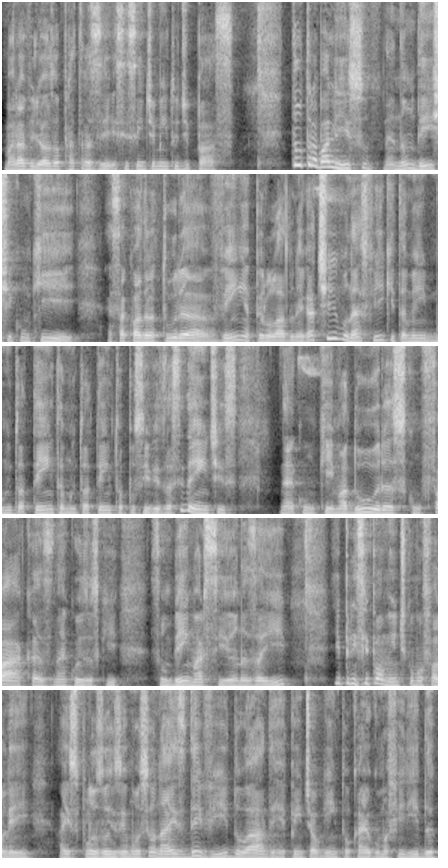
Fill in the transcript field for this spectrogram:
maravilhosa para trazer esse sentimento de paz. Então trabalhe isso, né? não deixe com que essa quadratura venha pelo lado negativo, né? fique também muito atenta, muito atento a possíveis acidentes, né? com queimaduras, com facas, né? coisas que são bem marcianas aí, e principalmente, como eu falei, a explosões emocionais devido a, de repente, alguém tocar em alguma ferida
